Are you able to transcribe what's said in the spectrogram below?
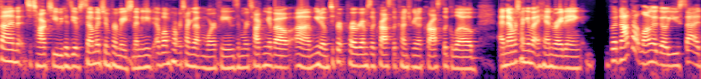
fun to talk to you because you have so much information. I mean, at one point we're talking about morphemes and we're talking about, um, you know, different programs across the country and across the globe. And now we're talking about handwriting. But not that long ago you said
